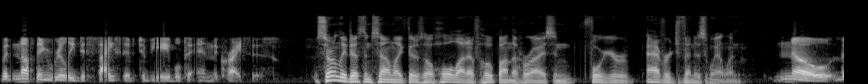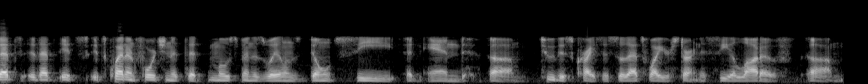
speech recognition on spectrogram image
but nothing really decisive to be able to end the crisis. Certainly doesn't sound like there's a whole lot of hope on the horizon for your average Venezuelan. No, that's that. It's it's quite unfortunate that most Venezuelans don't see an end um, to this crisis. So that's why you're starting to see a lot of um,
